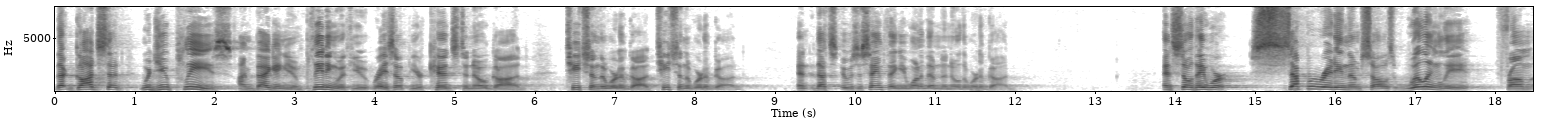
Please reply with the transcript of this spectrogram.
That God said, Would you please, I'm begging you, I'm pleading with you, raise up your kids to know God. Teach them the Word of God. Teach them the Word of God. And that's, it was the same thing. He wanted them to know the Word of God. And so they were separating themselves willingly from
